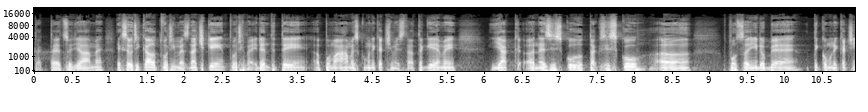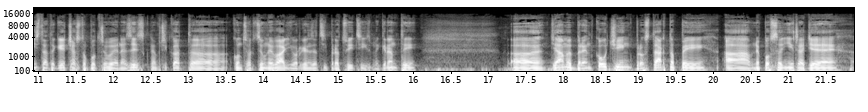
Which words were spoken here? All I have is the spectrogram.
Tak to je, co děláme. Jak jsem říkal, tvoříme značky, tvoříme identity, pomáháme s komunikačními strategiemi, jak nezisku, tak zisku. Eh, V poslední době ty komunikační strategie často potřebuje nezisk, například eh, konsorcium nevládních organizací pracujících s migranty. Eh, Děláme brand coaching pro startupy a v neposlední řadě eh,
